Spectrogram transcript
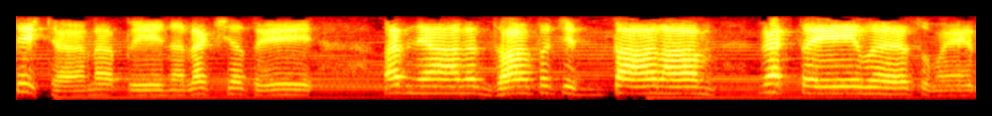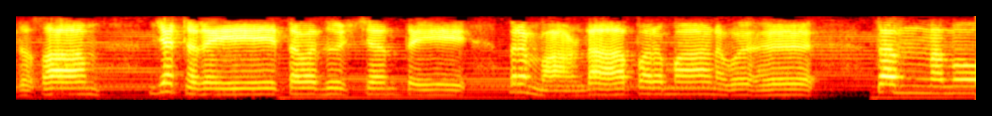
तिष्ठनपि न लक्ष्यते अज्ञानध्वान्तचित्तानां व्यक्त एव सुमेधसां जठरे तव दृश्यन्ते ब्रह्माण्डा परमाणवः तन्नमो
